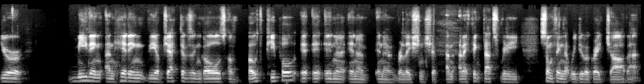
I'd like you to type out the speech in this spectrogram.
you're meeting and hitting the objectives and goals of both people in a in a in a relationship. And, and i think that's really something that we do a great job at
